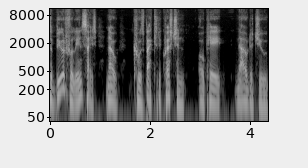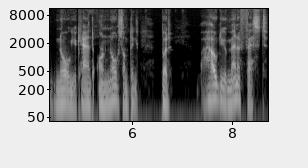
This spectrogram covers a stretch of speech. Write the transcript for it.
a beautiful insight. Now, goes back to the question okay, now that you know you can't unknow something, but how do you manifest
